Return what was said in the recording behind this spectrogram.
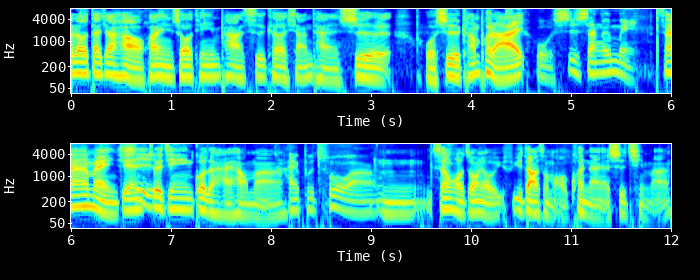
？？Hello，大家好，欢迎收听帕斯克相谈室，我是康普莱。我是三恩美，三恩美，你今天最近过得还好吗？还不错啊。嗯，生活中有遇到什么困难的事情吗？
